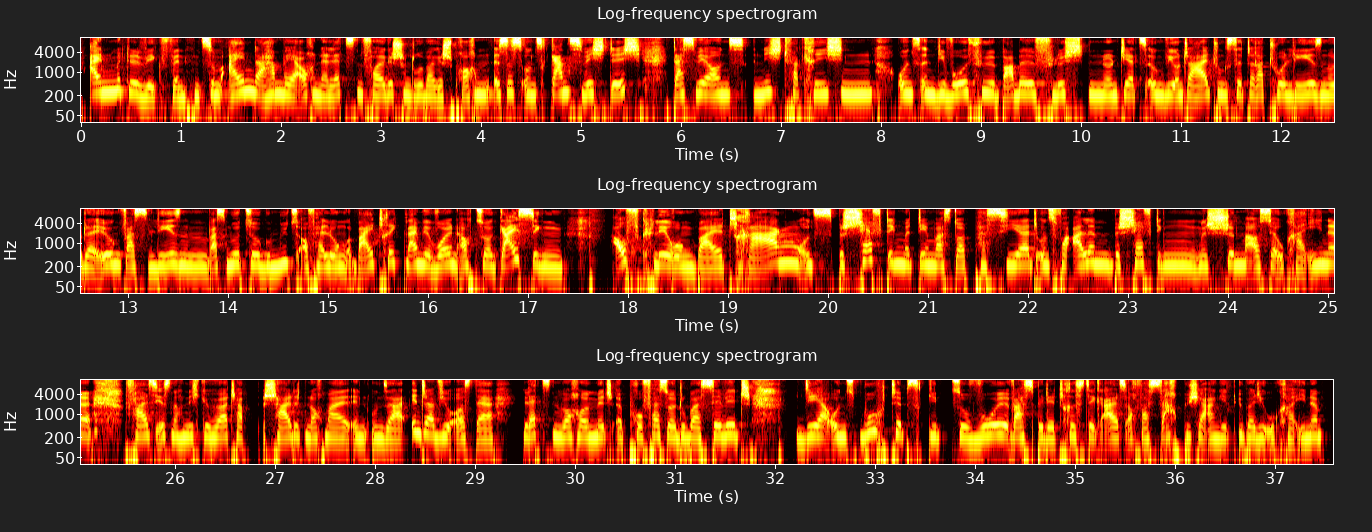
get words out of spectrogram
einen Mittelweg finden. Zum einen, da haben wir ja auch in der letzten Folge schon drüber gesprochen, ist es uns ganz wichtig, dass wir uns nicht verkriechen, uns in die Wohlfühlbubble flüchten und jetzt irgendwie Unterhaltungsliteratur lesen oder irgendwas lesen, was nur zur Gemütsaufhellung beiträgt. Nein, wir wollen auch zur geistigen Aufklärung beitragen, uns beschäftigen mit dem, was dort passiert, uns vor allem beschäftigen mit Stimmen aus der Ukraine. Falls ihr es noch nicht gehört habt, schaltet noch mal in unser Interview aus der letzten Woche mit äh, Professor Dubasevich, der uns Buchtipps gibt, sowohl was Belletristik als auch was Sachbücher angeht über die Ukraine.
